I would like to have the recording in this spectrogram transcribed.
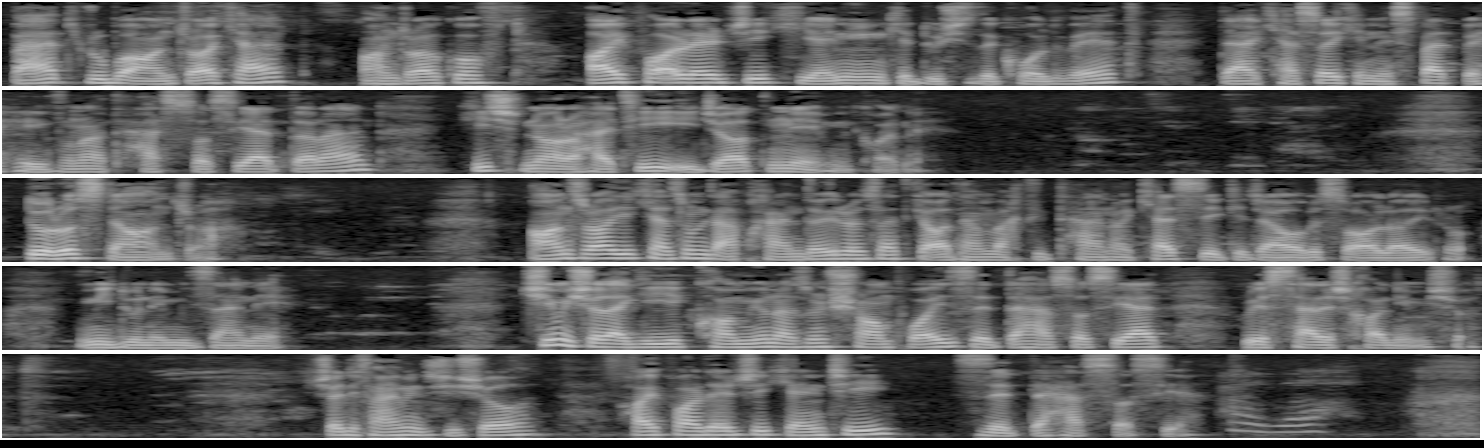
بعد رو به آندرا کرد. آندرا گفت آیپوآلرژیک یعنی اینکه دوشیزه کلوت در کسایی که نسبت به حیوانات حساسیت دارن هیچ ناراحتی ایجاد نمی‌کنه. درست آندرا. آندرا یکی از اون لبخندایی رو زد که آدم وقتی تنها کسیه که جواب سوالایی رو می‌دونه می‌زنه. چی می‌شد اگه یک کامیون از اون شامپوهای ضد حساسیت روی سرش خالی می‌شد؟ شدی فهمیدی چی شد؟ هایپالرژیک یعنی چی؟ ضد حساسیت.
